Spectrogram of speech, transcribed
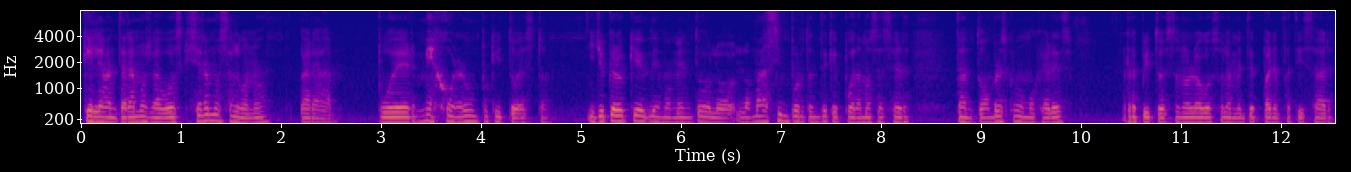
que levantáramos la voz, quisiéramos algo, ¿no? Para poder mejorar un poquito esto. Y yo creo que de momento lo, lo más importante que podamos hacer, tanto hombres como mujeres, repito, esto no lo hago solamente para enfatizar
